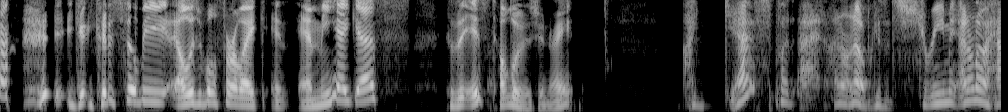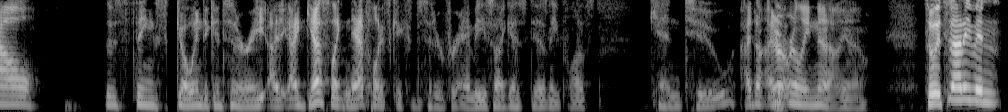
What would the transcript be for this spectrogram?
Could it still be eligible for like an Emmy? I guess because it is television, right? I guess, but I don't know because it's streaming. I don't know how those things go into consideration. I, I guess like Netflix get considered for Emmy, so I guess Disney Plus can too. I don't. I don't really know. You know. So it's not even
